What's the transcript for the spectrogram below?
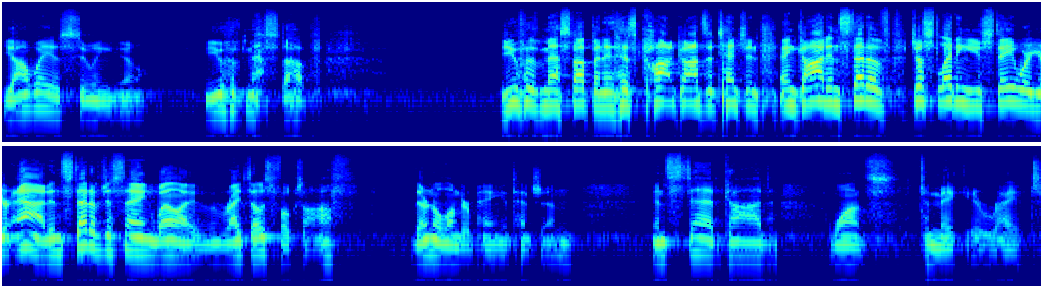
Yahweh is suing you. You have messed up. You have messed up, and it has caught God's attention. And God, instead of just letting you stay where you're at, instead of just saying, Well, I write those folks off, they're no longer paying attention. Instead, God wants to make it right.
